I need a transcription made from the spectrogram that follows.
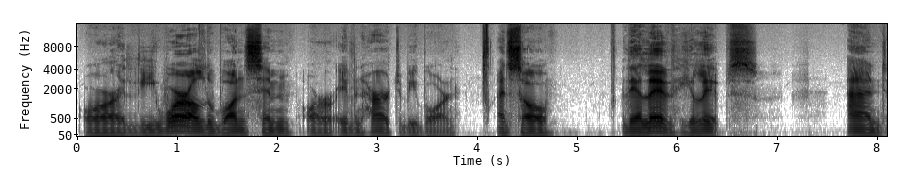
or the world wants him or even her to be born. And so they live, he lives. And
